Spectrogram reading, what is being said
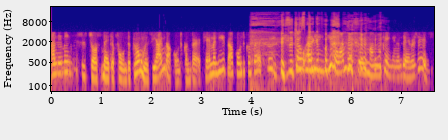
And I mean, this is just megaphone diplomacy. I'm not going to convert him and he's not going to convert me. is it just so, megaphone? I mean, you know, I'm just saying my opinion and there it is.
